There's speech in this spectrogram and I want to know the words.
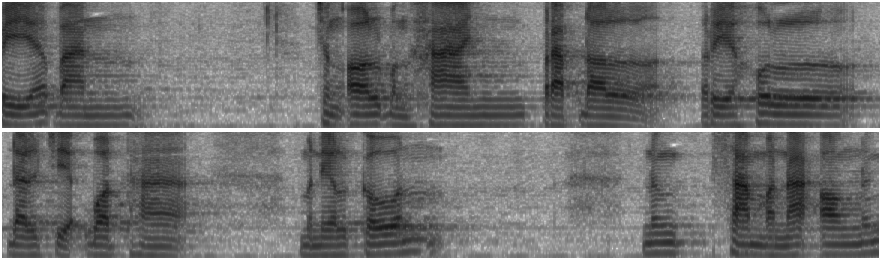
ពាបានចង្អុលបង្ហាញប្រាប់ដល់រាហុលដែលជាបុត្រថាមនាលកូន និងសាមណៈអង្គនឹង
